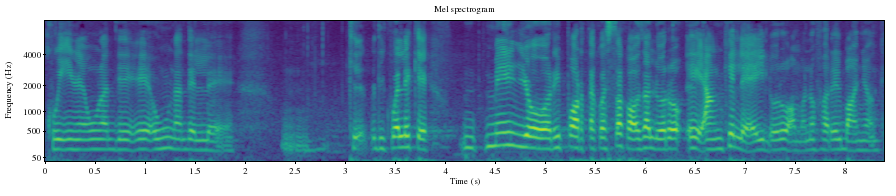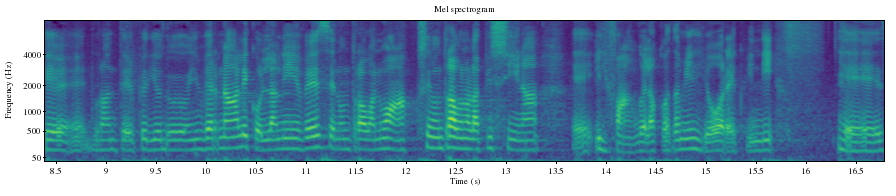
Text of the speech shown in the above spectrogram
Queen è una, de, una delle... Mh, che, di quelle che meglio riporta questa cosa loro, e anche lei, loro amano fare il bagno anche durante il periodo invernale con la neve, se non trovano, se non trovano la piscina eh, il fango è la cosa migliore, quindi eh,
